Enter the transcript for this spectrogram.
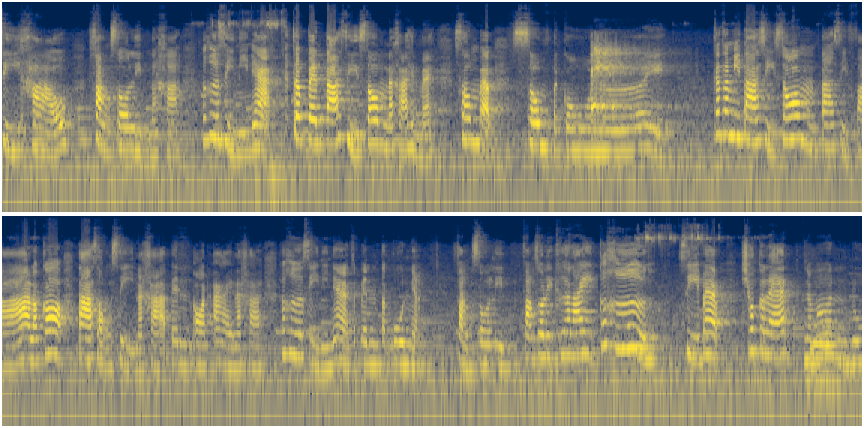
สีขาวฝั่งโซลิดนะคะ ก็คือสีนี้เนี่ยจะเป็นตาสีส้มนะคะเห็นไหมส้มแบบส้มตะโกนเลย ก็จะมีตาสีส้ม ตาสีฟ้าแล้วก็ตาสองสีนะคะ เป็นออดอายนะคะ ก็คือสีนี้เนี่ยจะเป็นตระกูลเนี่ยฝั่งโซลิดฝั่งโซลิดคืออะไรก็คือสีแบบช็อกโกแลตน้ำมันบลู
